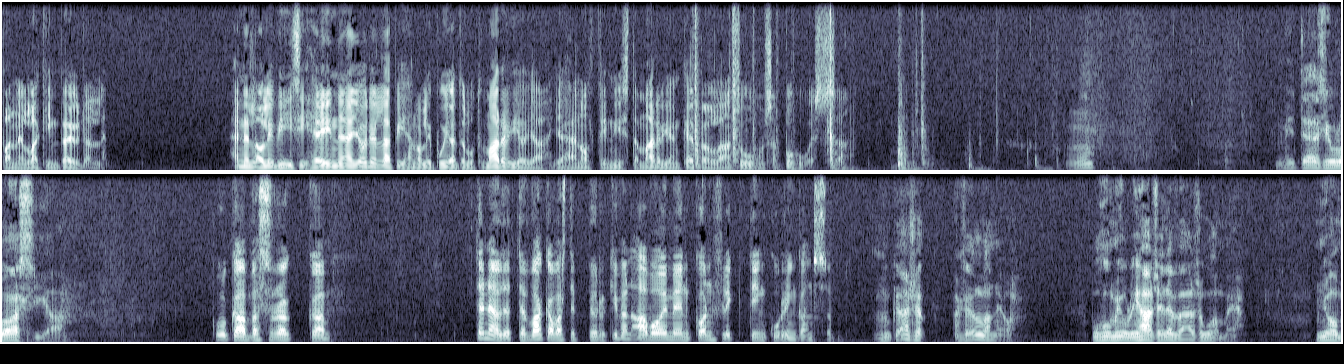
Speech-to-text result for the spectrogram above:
pannen lakin pöydälle. Hänellä oli viisi heinää, joiden läpi hän oli pujatellut marjoja, ja hän otti niistä marjan kerrallaan suuhunsa puhuessaan. Mitä sinulla asiaa? Kuulkaapas, Rokka. Te näytätte vakavasti pyrkivän avoimeen konfliktiin kurin kanssa. Mikä se sellainen on? Puhuu minulle ihan selvää suomea. Joo,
